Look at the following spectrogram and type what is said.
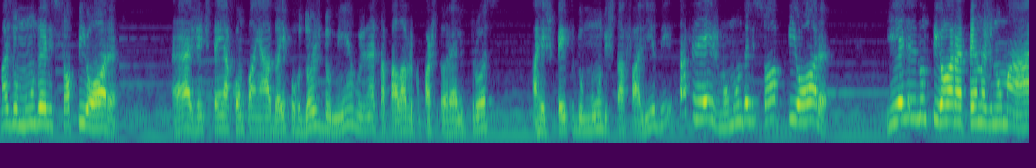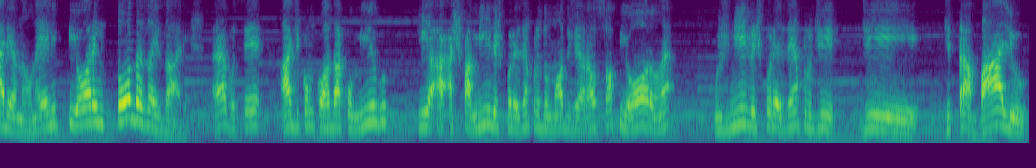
mas o mundo ele só piora. É, a gente tem acompanhado aí por dois domingos né, essa palavra que o pastor Hélio trouxe a respeito do mundo estar falido, e está mesmo, o mundo ele só piora. E ele não piora apenas numa área, não, né? ele piora em todas as áreas. É, você há de concordar comigo que as famílias, por exemplo, do modo geral, só pioram, né? Os níveis, por exemplo, de, de, de trabalho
